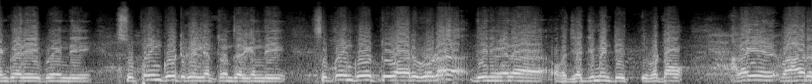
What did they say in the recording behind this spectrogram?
ఎంక్వైరీ అయిపోయింది. సుప్రీంకోర్టుకు వెళ్ళడం జరిగింది. సుప్రీంకోర్టు వారు కూడా దీని మీద ఒక జడ్జిమెంట్ ఇవ్వటం అలాగే వారు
